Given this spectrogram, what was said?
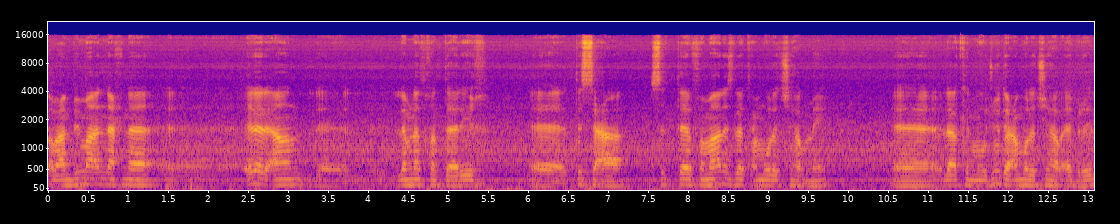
طبعا بما أن إحنا إلى الآن لم ندخل تاريخ تسعة ستة فما نزلت عمولة شهر ماي لكن موجودة عمولة شهر أبريل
